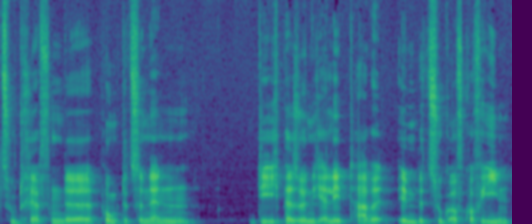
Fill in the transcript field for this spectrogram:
zutreffende Punkte zu nennen, die ich persönlich erlebt habe in Bezug auf Koffein.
